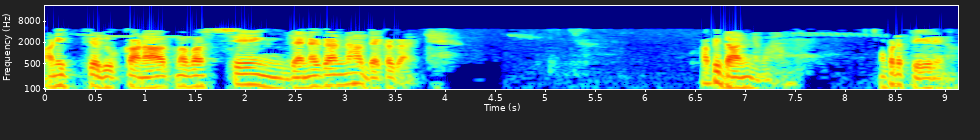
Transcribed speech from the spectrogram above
අනිත්‍ය දුක්ඛ අනාත්ම වශයෙන් දැනගන්න හා දැක ගන්න. අපි දන්නවා. අපට තේරෙනවා.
